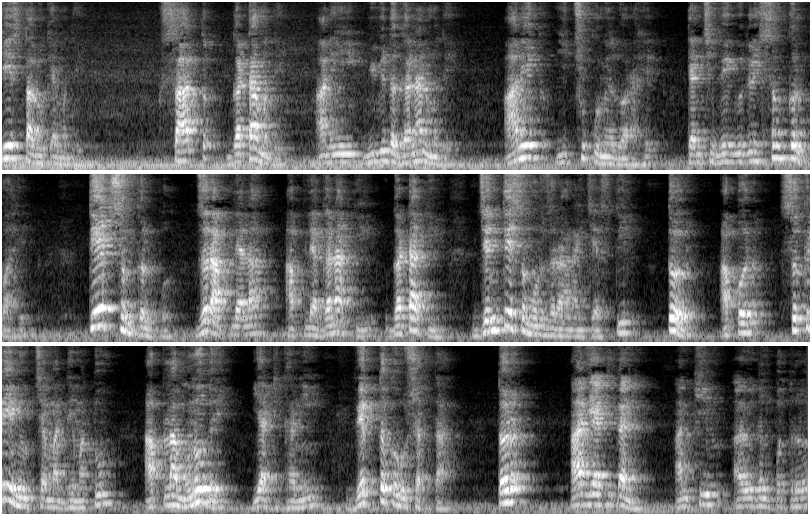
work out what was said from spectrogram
केस तालुक्यामध्ये सात गटामध्ये आणि विविध गणांमध्ये अनेक इच्छुक उमेदवार आहेत. त्यांचे वेगवेगळे संकल्प आहेत. तेच संकल्प जर आपल्याला आपल्या गणातील गटातील जनतेसमोर जर आणायचे असतील तर आपण सक्रिय न्यूजच्या माध्यमातून आपला मनोदय या ठिकाणी व्यक्त करू शकता. तर आज या ठिकाणी आणखीन आवेदनपत्र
